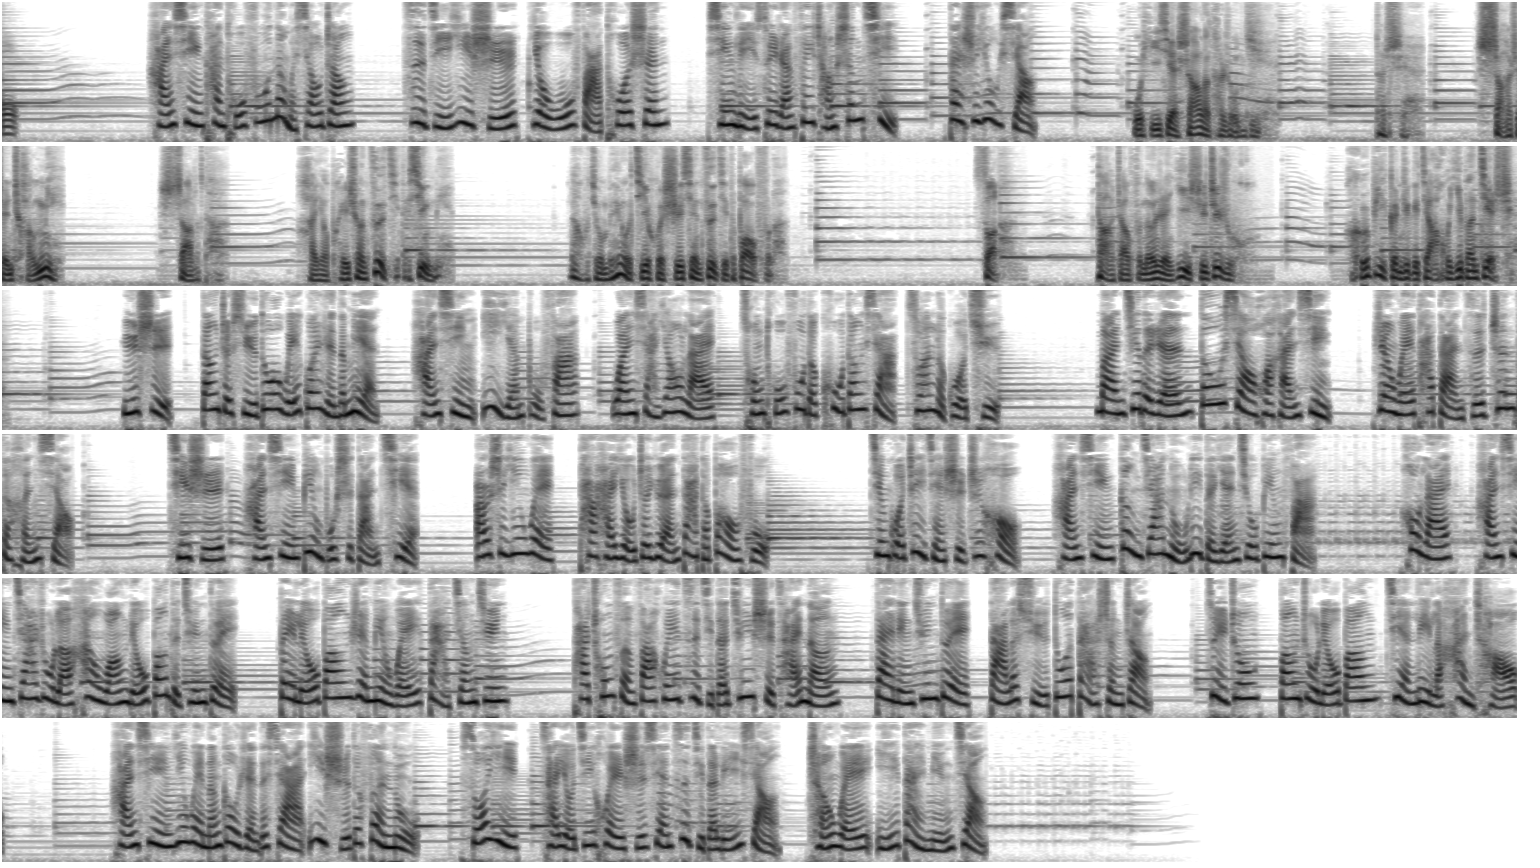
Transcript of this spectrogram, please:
韩信看屠夫那么嚣张，自己一时又无法脱身，心里虽然非常生气，但是又想：我一剑杀了他容易，但是杀人偿命。杀了他，还要赔上自己的性命，那我就没有机会实现自己的抱负了。算了，大丈夫能忍一时之辱，何必跟这个家伙一般见识？于是，当着许多围观人的面，韩信一言不发，弯下腰来，从屠夫的裤裆下钻了过去。满街的人都笑话韩信，认为他胆子真的很小。其实韩信并不是胆怯，而是因为他还有着远大的抱负。经过这件事之后，韩信更加努力地研究兵法。后来，韩信加入了汉王刘邦的军队，被刘邦任命为大将军。他充分发挥自己的军事才能，带领军队打了许多大胜仗，最终帮助刘邦建立了汉朝。韩信因为能够忍得下一时的愤怒，所以才有机会实现自己的理想，成为一代名将。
